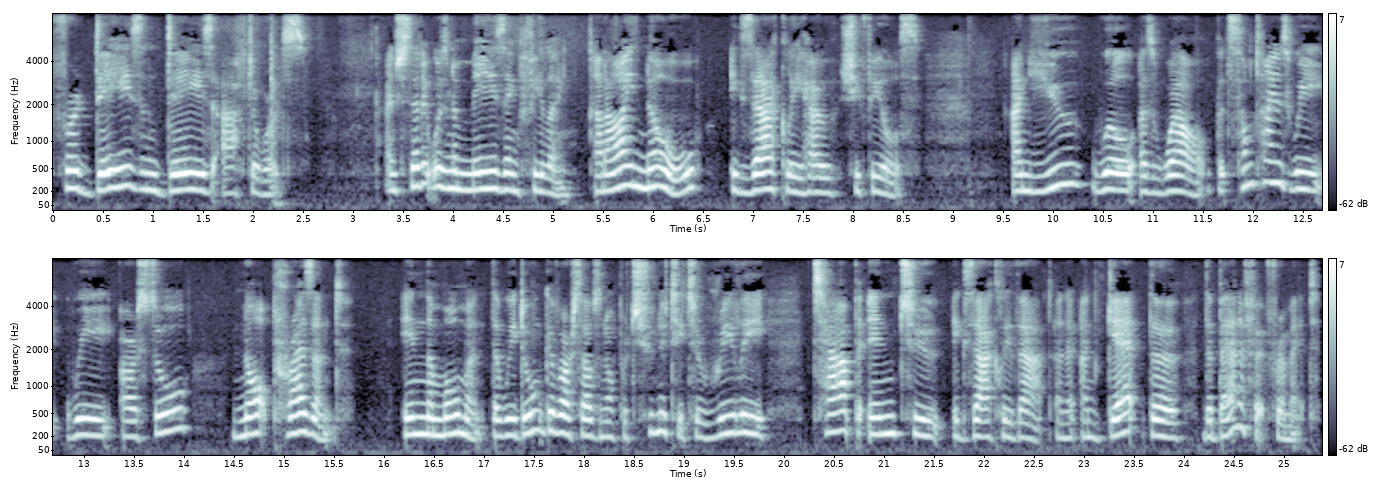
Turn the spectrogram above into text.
for days and days afterwards and she said it was an amazing feeling. And I know exactly how she feels. And you will as well. But sometimes we we are so not present in the moment that we don't give ourselves an opportunity to really tap into exactly that and, and get the the benefit from it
